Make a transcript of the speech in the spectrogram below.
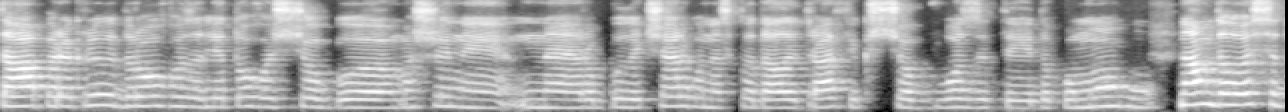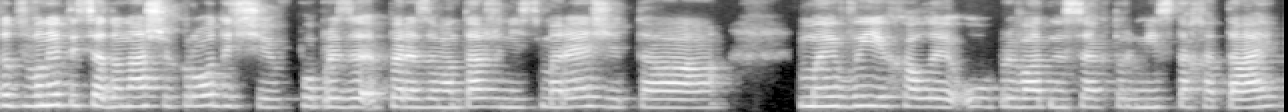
та перекрили дорогу для того, щоб е, машини не робили чергу, не складали трафік, щоб возити допомогу. Нам вдалося додзвонитися до наших родичів попри перезавантаженість мережі, та ми виїхали у приватний сектор міста Хатай.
